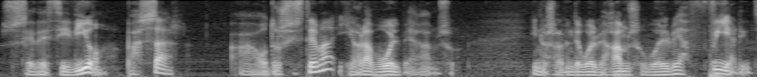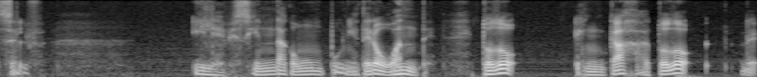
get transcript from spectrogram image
se decidió pasar a otro sistema y ahora vuelve a Gamsu. Y no solamente vuelve a Gamsu, vuelve a Fear Itself. Y le sienta como un puñetero guante todo encaja, todo, eh,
